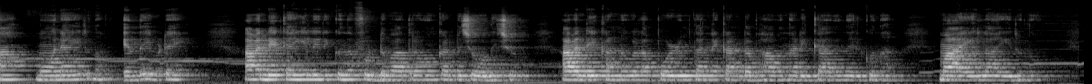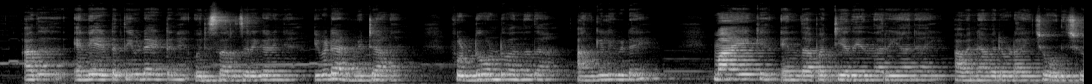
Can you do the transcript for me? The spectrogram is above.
ആ മോനായിരുന്നു. എന്താ ഇവിടെ? അവന്റെ കയ്യിലിരിക്കുന്ന ഫുഡ് പാത്രവും കണ്ട് ചോദിച്ചു. അവന്റെ കണ്ണുകൾ അപ്പോഴും തന്നെ കണ്ട ഭാവം നടിക്കാതെ നിൽക്കുന്ന മായയിലായിരുന്നു. അത് എന്റെ ഏട്ടത്തിയുടെ ഏട്ടന് ഒരു സർജറി കഴിഞ്ഞ് ഇവിടെ അഡ്മിറ്റാണ് ഫുഡ് കൊണ്ടുവന്നതാ. അങ്കിൾ ഇവിടെ? മായയ്ക്ക് എന്താ പറ്റിയത് എന്നറിയാനായി അവൻ അവരോടായി ചോദിച്ചു.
